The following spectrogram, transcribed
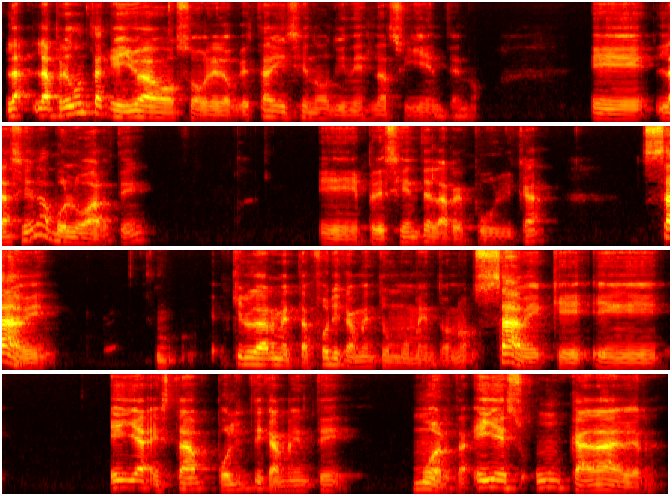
La, pregunta que yo hago sobre lo que está diciendo Odín es la siguiente, ¿no? Eh, la señora Boluarte, eh, presidente de la República, sabe, quiero dar metafóricamente un momento, ¿no? Sabe que eh, ella está políticamente muerta. Ella es un cadáver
